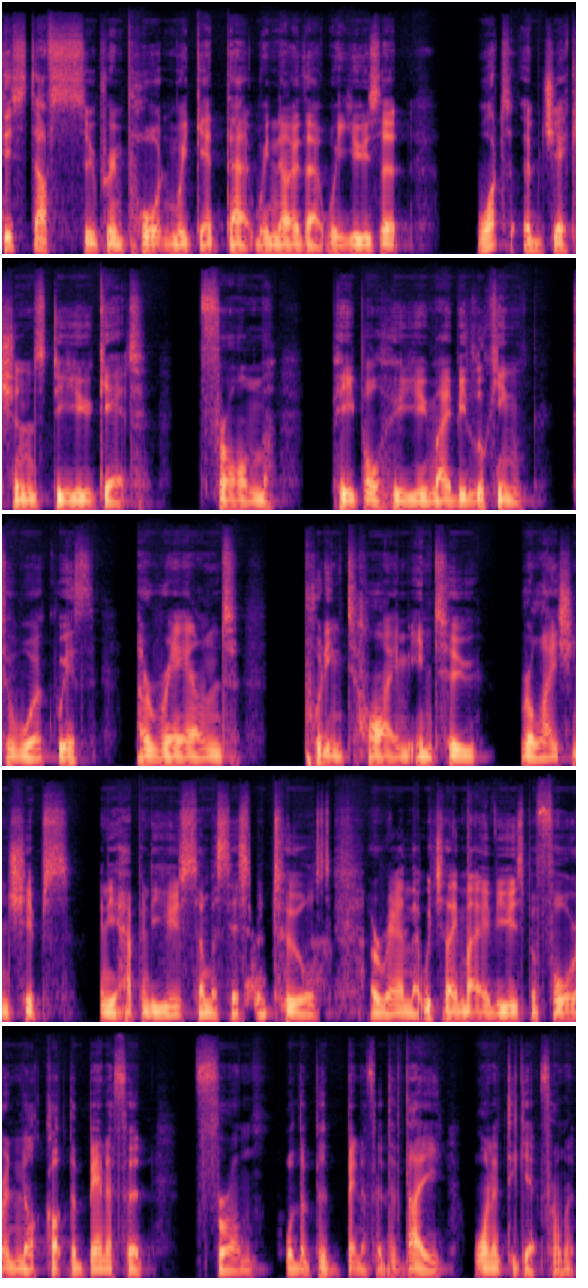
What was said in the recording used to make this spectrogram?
This stuff's super important. We get that. We know that. We use it. What objections do you get from people who you may be looking to work with around putting time into relationships and you happen to use some assessment tools around that, which they may have used before and not got the benefit from or the benefit that they wanted to get from it.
